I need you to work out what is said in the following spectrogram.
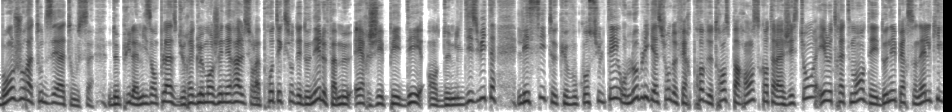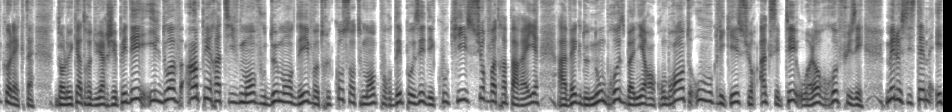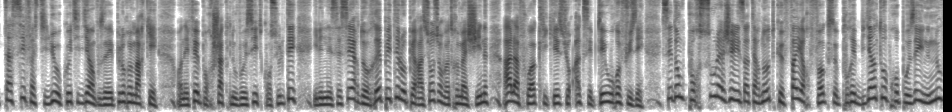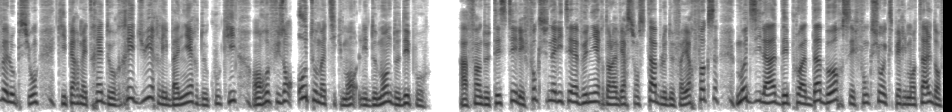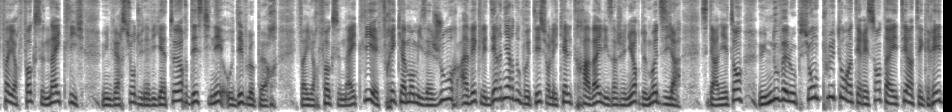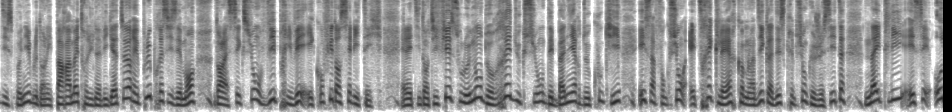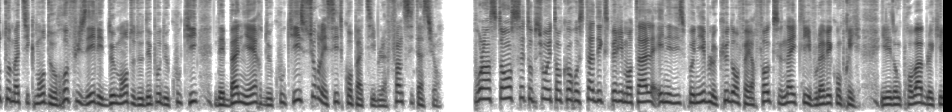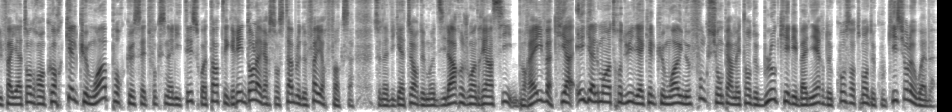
Bonjour à toutes et à tous. Depuis la mise en place du règlement général sur la protection des données, le fameux RGPD en 2018, les sites que vous consultez ont l'obligation de faire preuve de transparence quant à la gestion et le traitement des données personnelles qu'ils collectent. Dans le cadre du RGPD, ils doivent impérativement vous demander votre consentement pour déposer des cookies sur votre appareil avec de nombreuses bannières encombrantes où vous cliquez sur accepter ou alors refuser. Mais le système est assez fastidieux au quotidien avez pu le remarquer. En effet, pour chaque nouveau site consulté, il est nécessaire de répéter l'opération sur votre machine, à la fois cliquer sur accepter ou refuser. C'est donc pour soulager les internautes que Firefox pourrait bientôt proposer une nouvelle option qui permettrait de réduire les bannières de cookies en refusant automatiquement les demandes de dépôt. Afin de tester les fonctionnalités à venir dans la version stable de Firefox, Mozilla déploie d'abord ses fonctions expérimentales dans Firefox Nightly, une version du navigateur destinée aux développeurs. Firefox Nightly est fréquemment mise à jour avec les dernières nouveautés sur lesquelles travaillent les ingénieurs de Mozilla. Ces derniers temps, une nouvelle option plutôt intéressante a été intégrée, disponible dans les paramètres du navigateur et plus précisément dans la section vie privée et confidentialité. Elle est identifiée sous le nom de réduction des bannières de cookies et sa fonction est très claire comme l'indique la description que je cite. Nightly essaie automatiquement de refuser les demandes de dépôt de cookies des bannières de cookies sur les sites compatibles. Fin de citation. Pour l'instant, cette option est encore au stade expérimental et n'est disponible que dans Firefox Nightly, vous l'avez compris. Il est donc probable qu'il faille attendre encore quelques mois pour que cette fonctionnalité soit intégrée dans la version stable de Firefox. Ce navigateur de Mozilla rejoindrait ainsi Brave, qui a également introduit il y a quelques mois une fonction permettant de bloquer les bannières de consentement de cookies sur le web.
